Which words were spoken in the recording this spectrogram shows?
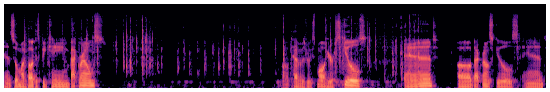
And so my buckets became backgrounds, uh, tab is really small here, skills and uh, background skills and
